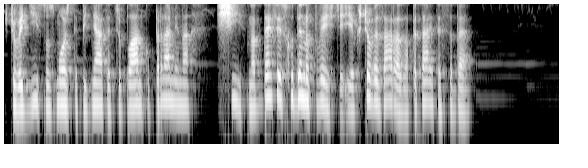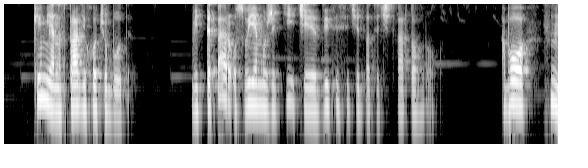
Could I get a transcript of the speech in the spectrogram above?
Що ви дійсно зможете підняти цю планку принаймні на 6, на 10 сходинок вище. І якщо ви зараз запитаєте себе, ким я насправді хочу бути відтепер у своєму житті чи з 2024 року. Або хм,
